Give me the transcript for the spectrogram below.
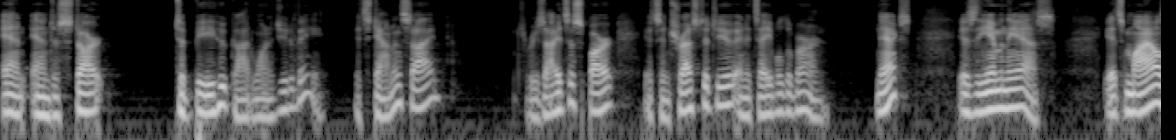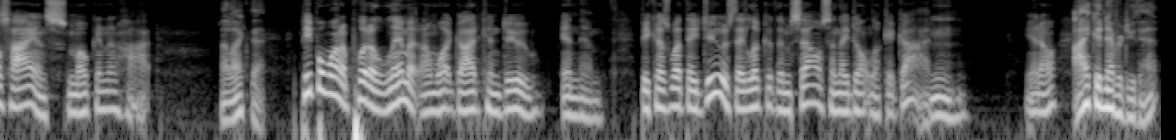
and, and to start to be who God wanted you to be. It's down inside, it resides a spark, it's entrusted to you, and it's able to burn. Next is the M and the S. It's miles high and smoking and hot. I like that. People want to put a limit on what God can do in them because what they do is they look at themselves and they don't look at God. Mm-hmm. You know, I could never do that.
